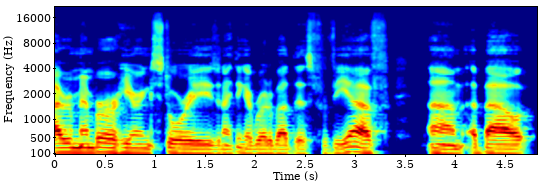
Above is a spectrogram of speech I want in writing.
I remember hearing stories, and I think I wrote about this for VF um, about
